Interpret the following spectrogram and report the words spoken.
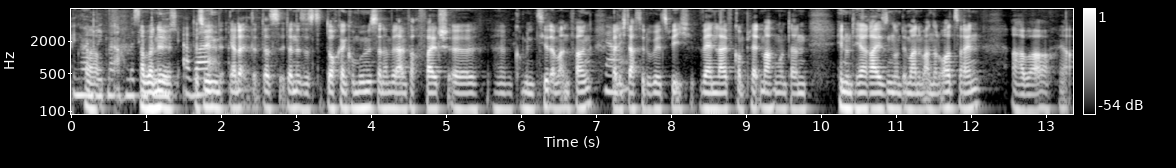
Irgendwann ja. dreht man auch ein bisschen aber durch. Nö, aber deswegen, ja, das, dann ist es doch kein Kompromiss, dann haben wir einfach falsch äh, äh, kommuniziert am Anfang, ja. weil ich dachte, du willst wie ich Vanlife komplett machen und dann hin und her reisen und immer an einem anderen Ort sein. Aber ja,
